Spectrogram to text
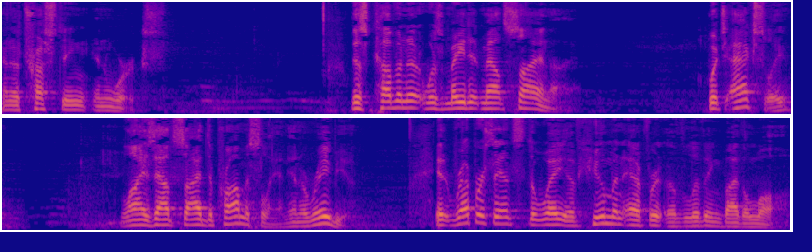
and a trusting in works. This covenant was made at Mount Sinai, which actually lies outside the promised land in Arabia. It represents the way of human effort of living by the law.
